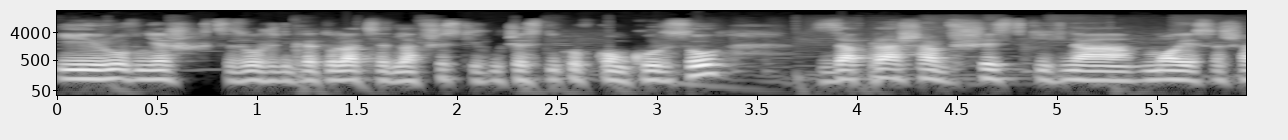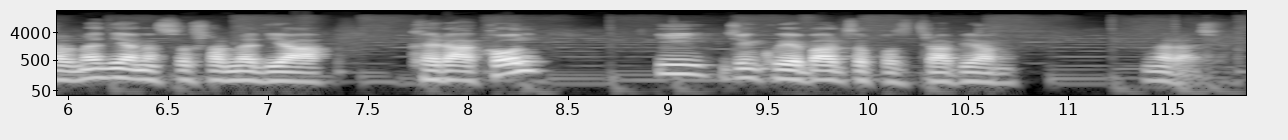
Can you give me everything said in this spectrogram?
i również chcę złożyć gratulacje dla wszystkich uczestników konkursu. Zapraszam wszystkich na moje social media, na social media Kerakol i dziękuję bardzo, pozdrawiam. Na razie.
